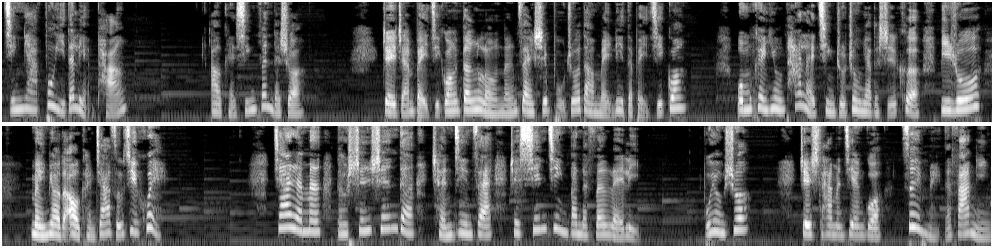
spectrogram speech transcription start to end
惊讶不已的脸庞。奥肯兴奋地说：“这盏北极光灯笼能暂时捕捉到美丽的北极光，我们可以用它来庆祝重要的时刻，比如美妙的奥肯家族聚会。”家人们都深深地沉浸在这仙境般的氛围里。不用说，这是他们见过最美的发明。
